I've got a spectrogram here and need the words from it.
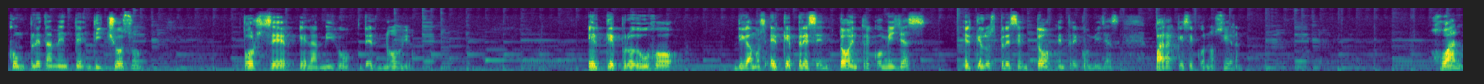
completamente dichoso por ser el amigo del novio. El que produjo, digamos, el que presentó, entre comillas, el que los presentó, entre comillas, para que se conocieran. Juan,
